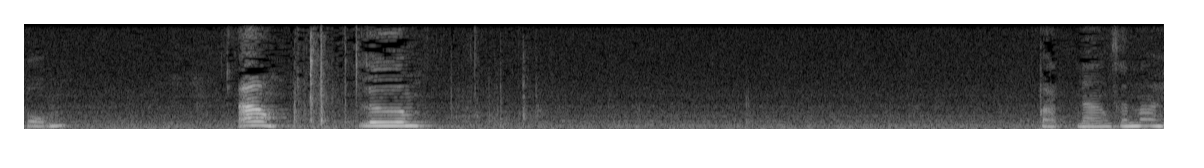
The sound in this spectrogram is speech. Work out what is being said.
ผม อ้าว ลืม ปัดนางซะหน่อย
